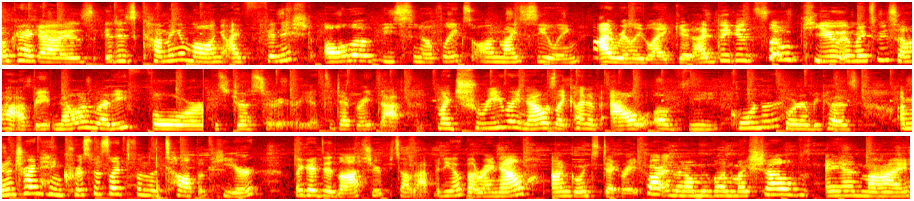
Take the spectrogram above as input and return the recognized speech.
Okay guys, it is coming along. I finished all of these snowflakes on my ceiling. I really like it. I think it's so cute. It makes me so happy. Now I'm ready for this dresser area to decorate that. My tree right now is like kind of out of the corner, corner because I'm gonna try and hang Christmas lights from the top of here like I did last year if you saw that video. But right now, I'm going to decorate part and then I'll move on to my shelves and my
